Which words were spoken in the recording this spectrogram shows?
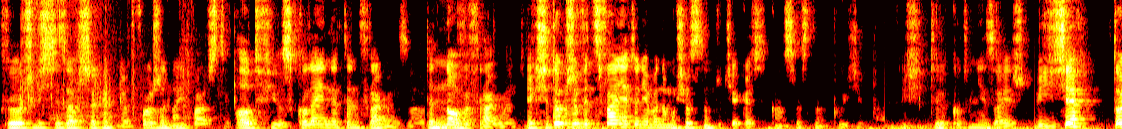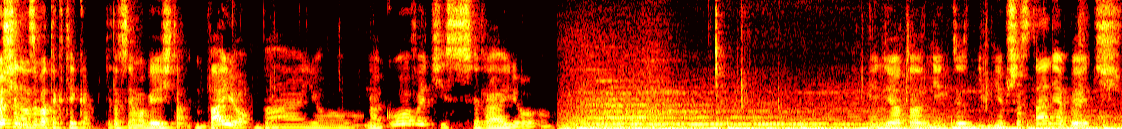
którą oczywiście zawsze chętnie otworzę. No i patrzcie. Odfuse. Kolejny ten fragment znalazłem. Ten nowy fragment. Jak się dobrze wycwanie, to nie będę musiał stąd uciekać, tylko on stąd pójdzie. Jeśli tylko tu nie zajrzy. Widzicie? To się nazywa taktyka. Teraz ja mogę iść tam. Bajo, bajo, na głowę ci srajo. Idiota nigdy nie przestanie być.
